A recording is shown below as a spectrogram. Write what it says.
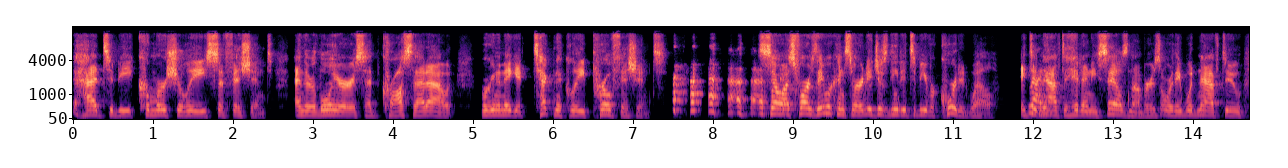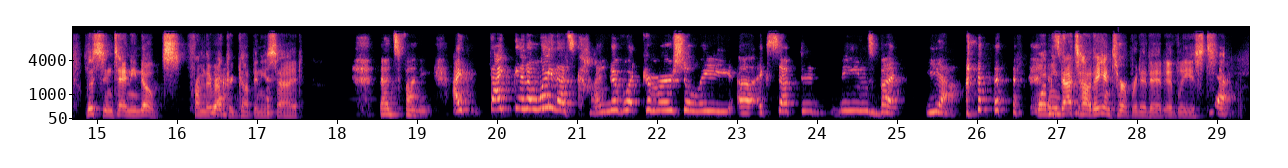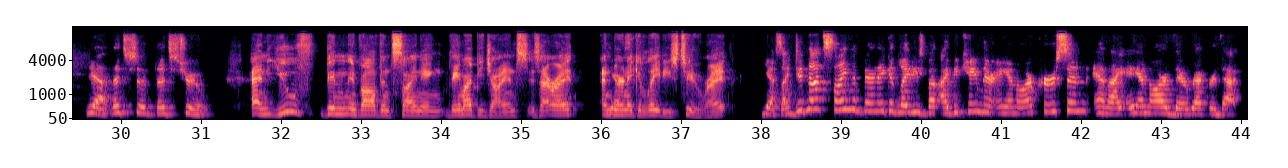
had to be commercially sufficient. And their lawyers had crossed that out. We're going to make it technically proficient. so, as far as they were concerned, it just needed to be recorded well. It didn't right. have to hit any sales numbers, or they wouldn't have to listen to any notes from the yeah. record company side. That's funny. I, I, in a way, that's kind of what commercially uh, accepted means, but yeah. well, I mean, that's how they interpreted it, at least. Yeah, yeah, that's uh, that's true. And you've been involved in signing "They Might Be Giants," is that right? And yes. Barenaked Ladies too, right? Yes, I did not sign the Barenaked Ladies, but I became their A&R person and I A&R'd their record that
